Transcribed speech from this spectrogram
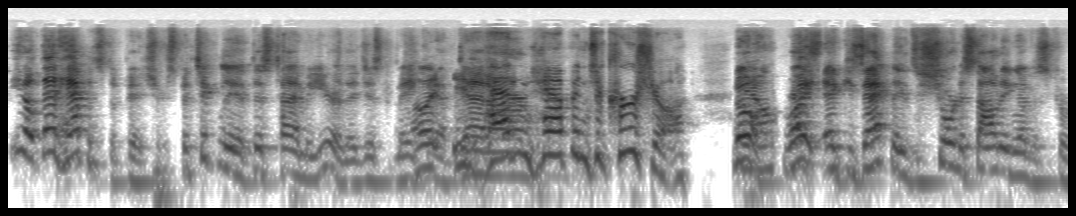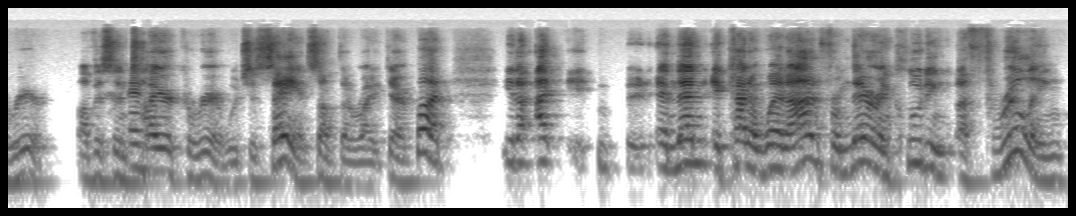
You know that happens to pitchers, particularly at this time of year. They just make oh, well, it, it hadn't arms. happened to Kershaw. No, you know, right, exactly. It's the shortest outing of his career, of his entire and, career, which is saying something right there. But you know, I and then it kind of went on from there, including a thrilling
